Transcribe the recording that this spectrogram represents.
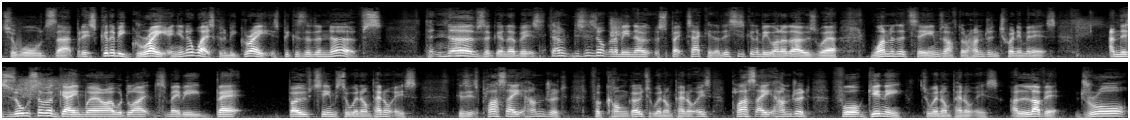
towards that. But it's going to be great. And you know why it's going to be great? It's because of the nerves. The nerves are going to be. this is not going to be no spectacular. This is going to be one of those where one of the teams, after 120 minutes, and this is also a game where I would like to maybe bet both teams to win on penalties because it's plus 800 for Congo to win on penalties, plus 800 for Guinea to win on penalties. I love it. Draw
